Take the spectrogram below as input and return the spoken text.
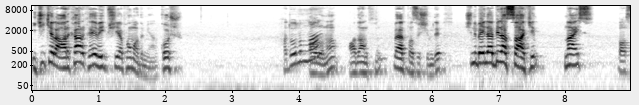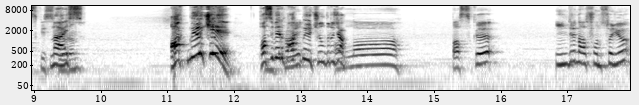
iki kere arka arkaya ve hiçbir şey yapamadım yani. Koş. Hadi oğlum Al lan. onu. Adamsın. Ver pası şimdi. Şimdi beyler biraz sakin. Nice. Baskı istiyorum. Nice. Akmıyor ki. Pası verip İlkay- akmıyor çıldıracağım. Allah. Baskı. İndirin Alfonso'yu.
